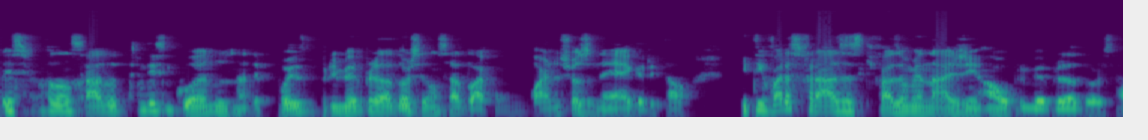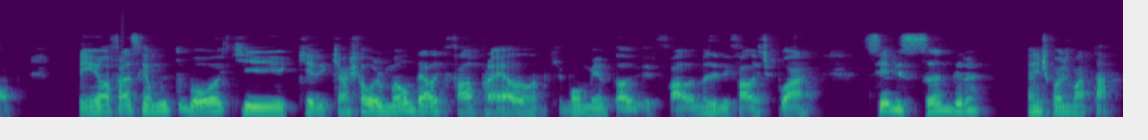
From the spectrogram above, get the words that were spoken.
esse filme foi lançado 35 anos, né? Depois do primeiro Predador ser lançado lá com o Arnold Schwarzenegger e tal. E tem várias frases que fazem homenagem ao primeiro Predador, sabe? Tem uma frase que é muito boa, que, que, ele, que eu acho que é o irmão dela que fala pra ela, não lembro que momento ele fala, mas ele fala tipo, ah, se ele sangra, a gente pode matar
